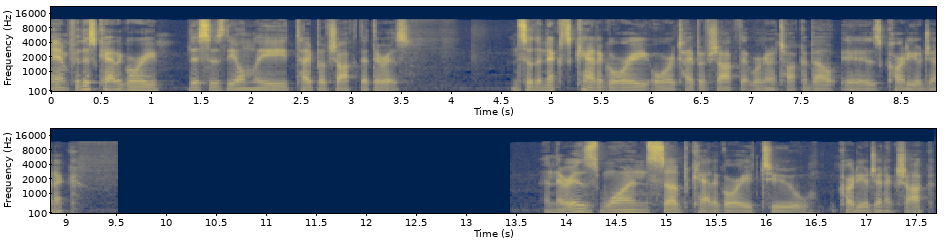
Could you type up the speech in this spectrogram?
And for this category, this is the only type of shock that there is. And so the next category or type of shock that we're going to talk about is cardiogenic. And there is one subcategory to cardiogenic shock,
